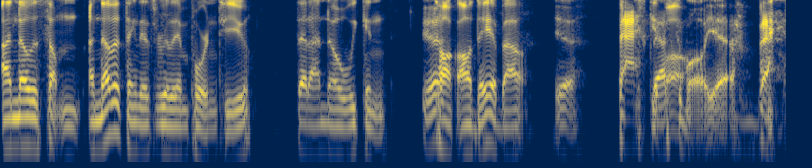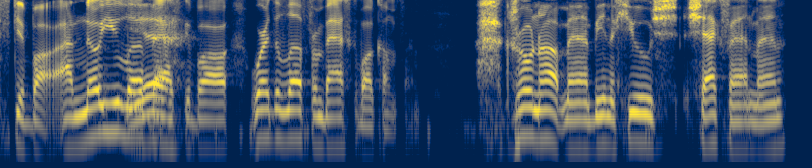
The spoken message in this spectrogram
I know there's something. Another thing that's really important to you that I know we can Yeah. talk all day about Yeah. basketball. Basketball, yeah. Basketball. I know you love Yeah. basketball. Where'd the love from basketball come from? Growing up, man, being a huge Shaq fan, man.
